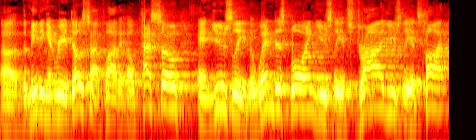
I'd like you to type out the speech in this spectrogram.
uh, the meeting in Ruidoso, I fly to El Paso, and usually the wind is blowing, usually it's dry, usually it's hot,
